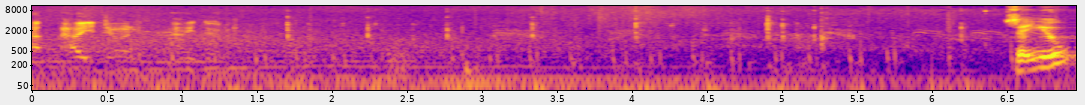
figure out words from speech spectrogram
How, how you doing? How you doing? Is that you?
